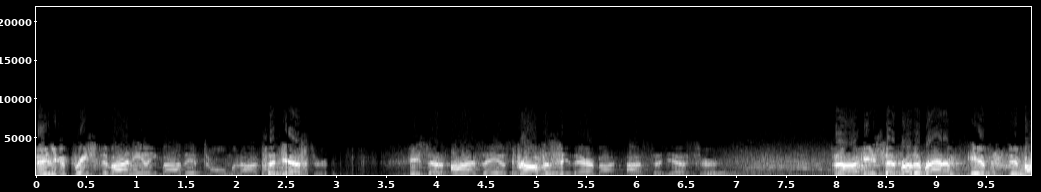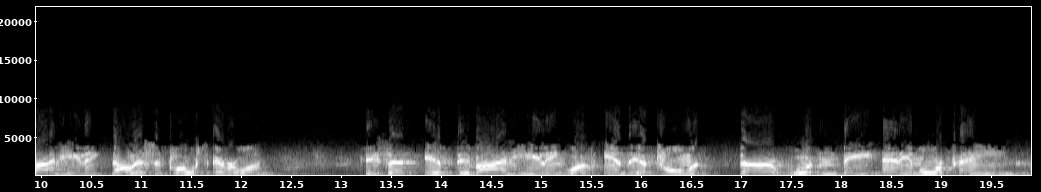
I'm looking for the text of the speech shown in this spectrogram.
And you preach divine healing by the atonement? I said, Yes, sir. He said, Isaiah's prophecy there about. I said, Yes, sir. Uh, he said, Brother Branham, if divine healing, now listen close, everyone. He said, if divine healing was in the atonement, there wouldn't be any more pain.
